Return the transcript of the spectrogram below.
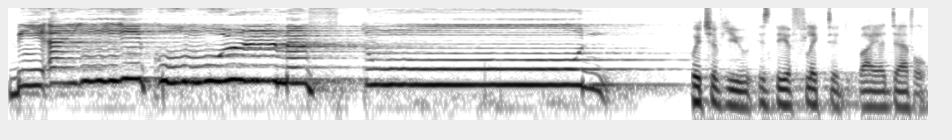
بأيكم المفتون Which of you is the afflicted by a devil?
